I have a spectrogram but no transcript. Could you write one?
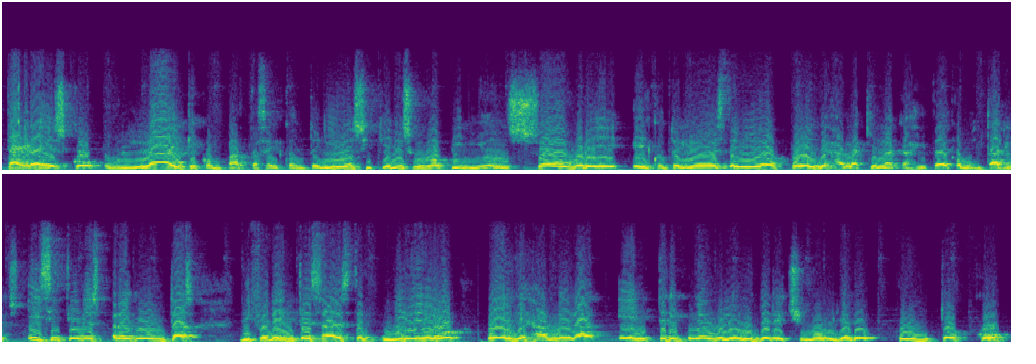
Te agradezco un like, que compartas el contenido. Si tienes una opinión sobre el contenido de este video, puedes dejarla aquí en la cajita de comentarios. Y si tienes preguntas diferentes a este video, puedes dejármela en www.derechoinmobiliario.co.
